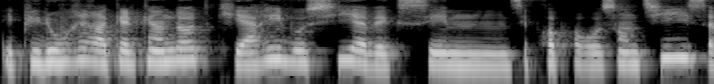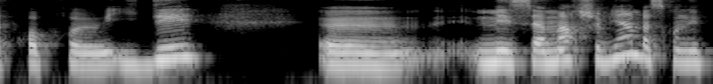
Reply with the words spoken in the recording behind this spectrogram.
et puis l'ouvrir à quelqu'un d'autre qui arrive aussi avec ses, ses, propres ressentis, sa propre idée. Euh, mais ça marche bien parce qu'on est,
